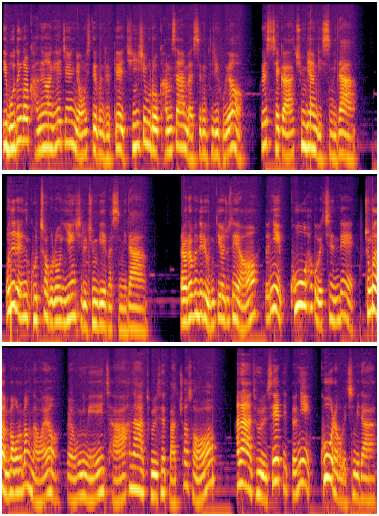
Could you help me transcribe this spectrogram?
이 모든 걸 가능하게 해준 영웅시대 분들께 진심으로 감사한 말씀 드리고요. 그래서 제가 준비한 게 있습니다. 오늘은 고척으로 이행시를 준비해 봤습니다. 자, 여러분들이 운 띄워주세요. 했더니 고 하고 외치는데 중구난방으로 막 나와요. 그러니까 영님이 자 하나 둘 셋 맞춰서 하나 둘 셋 했더니 고라고 외칩니다.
